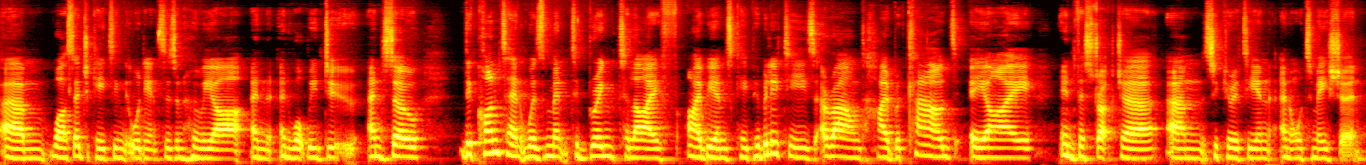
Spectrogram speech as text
um, whilst educating the audiences on who we are and, and what we do. And so the content was meant to bring to life IBM's capabilities around hybrid cloud, AI, infrastructure, um, security, and, and automation.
